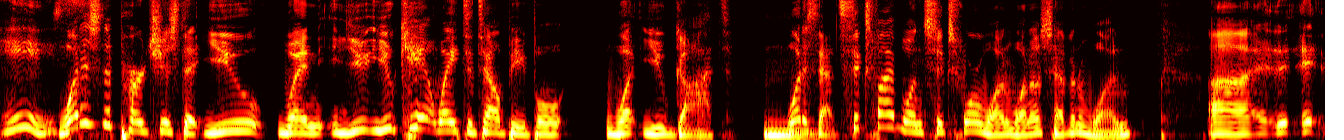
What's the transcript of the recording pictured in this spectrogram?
Jeez. What is the purchase that you when you you can't wait to tell people what you got? What is that? 651-641-1071. Uh, it- it-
